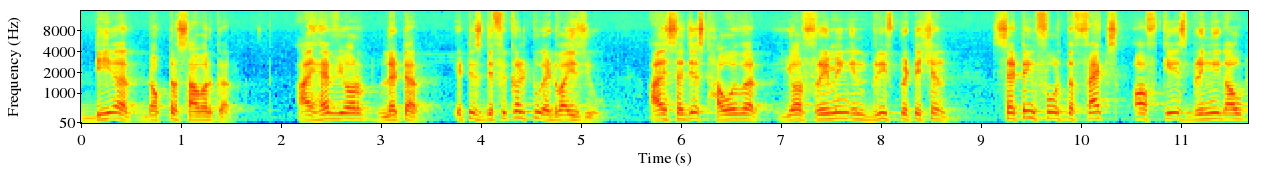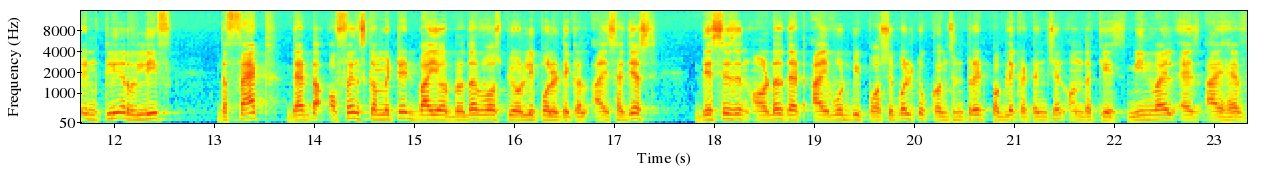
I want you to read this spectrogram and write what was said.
Dear doctor Savarkar I have your letter It is difficult to advise you I suggest, however, your framing in brief petition, setting forth the facts of case, bringing out in clear relief the fact that the offence committed by your brother was purely political. I suggest this is in order that I would be possible to concentrate public attention on the case. Meanwhile, as I have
